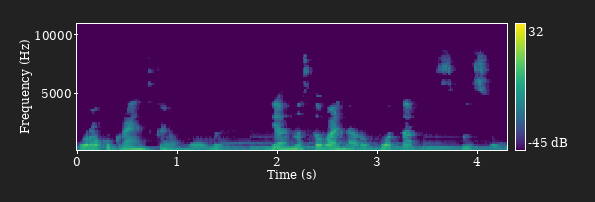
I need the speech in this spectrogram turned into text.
Урок української мови. Діагностувальна робота списування.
